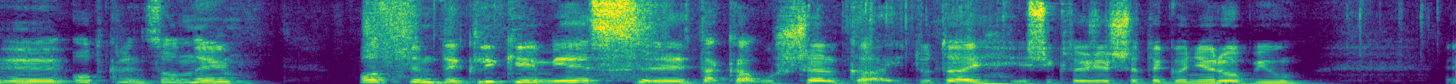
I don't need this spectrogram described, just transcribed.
y, odkręcony. Pod tym deklikiem jest y, taka uszczelka i tutaj, jeśli ktoś jeszcze tego nie robił, y,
